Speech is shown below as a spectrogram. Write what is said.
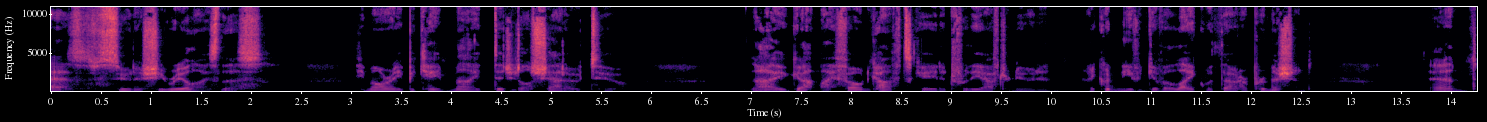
As soon as she realized this, Himari became my digital shadow too. I got my phone confiscated for the afternoon and I couldn't even give a like without her permission. And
